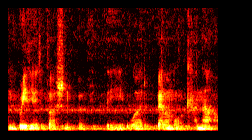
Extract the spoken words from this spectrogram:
an abbreviated version of the word Belomor Canal,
